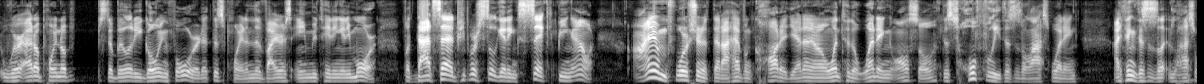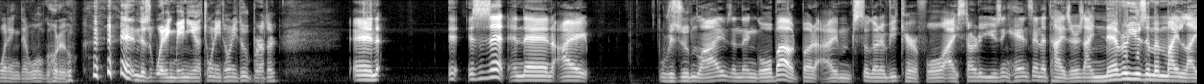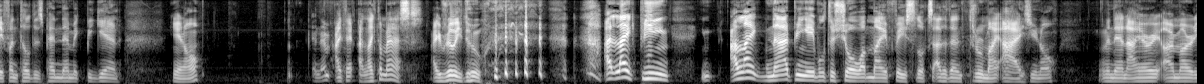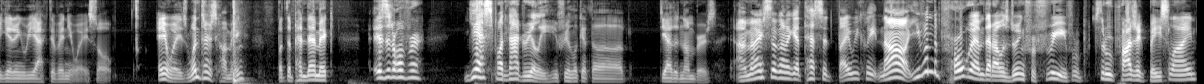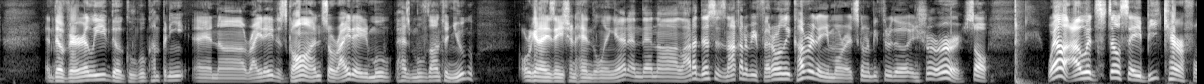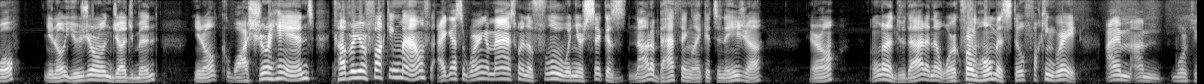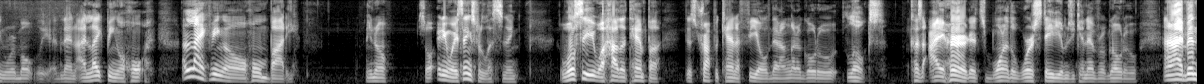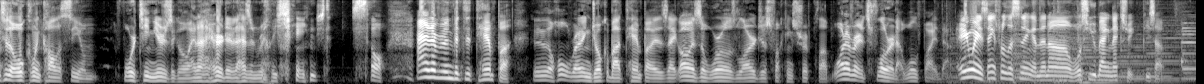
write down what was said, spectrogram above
we're at a point of stability going forward at this point, and the virus ain't mutating anymore. But that said, people are still getting sick being out. I am fortunate that I haven't caught it yet, and I went to the wedding also. This hopefully this is the last wedding. I think this is the last wedding that we'll go to in this wedding mania 2022, brother. And it, this is it. And then I resume lives and then go about. But I'm still gonna be careful. I started using hand sanitizers. I never used them in my life until this pandemic began. You know. And then I think I like the masks. I really do. I like being. I like not being able to show what my face looks other than through my eyes. You know. And then I already, I'm already getting reactive anyway. So, anyways, winter's coming, but the pandemic is it over? Yes, but not really. If you look at the the other numbers, am I still gonna get tested biweekly? No. Even the program that I was doing for free for through Project Baseline, and the Verily, the Google company, and uh, Rite Aid is gone. So Rite Aid move, has moved on to new organization handling it, and then uh, a lot of this is not going to be federally covered anymore. It's going to be through the insurer. So, well, I would still say be careful. You know, use your own judgment. You know, wash your hands, cover your fucking mouth. I guess wearing a mask when the flu, when you're sick, is not a bad thing like it's in Asia. You know, I'm gonna do that, and then work from home is still fucking great. I'm I'm working remotely, and then I like being a home. I like being a homebody. You know. So, anyways, thanks for listening. We'll see what, how the Tampa, this Tropicana field that I'm gonna go to looks. Cause I heard it's one of the worst stadiums you can ever go to, and I've been to the Oakland Coliseum 14 years ago, and I heard it hasn't really changed. So I never even been to Tampa. And the whole running joke about Tampa is like, oh, it's the world's largest fucking strip club. Whatever, it's Florida. We'll find out. Anyways, thanks for listening, and then uh, we'll see you back next week. Peace out.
